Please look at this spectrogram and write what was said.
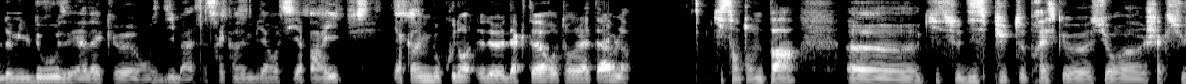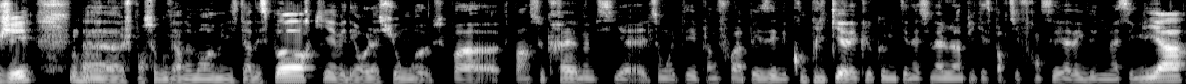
2012 et avec, on se dit, bah, ça serait quand même bien aussi à Paris. Il y a quand même beaucoup d'acteurs autour de la table qui s'entendent pas, euh, qui se disputent presque sur euh, chaque sujet. Mmh euh, je pense au gouvernement, au ministère des Sports, qui avait des relations, c'est pas, pas un secret, même si elles ont été plein de fois apaisées, mais compliquées avec le Comité national olympique et sportif français, avec Denis Masseglia.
